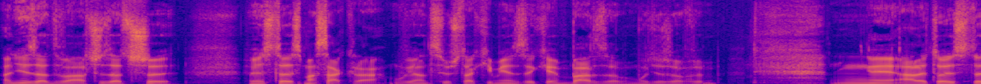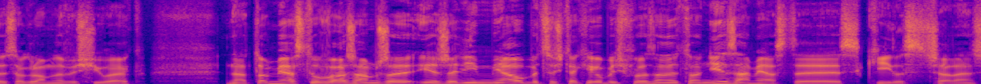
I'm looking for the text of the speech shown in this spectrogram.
a nie za dwa czy za trzy. Więc to jest masakra, mówiąc już takim językiem bardzo młodzieżowym. Mm, Ale to jest, to jest ogromny wysiłek. Natomiast uważam, że jeżeli miałoby coś takiego być wprowadzone, to nie zamiast e, Skills Challenge,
